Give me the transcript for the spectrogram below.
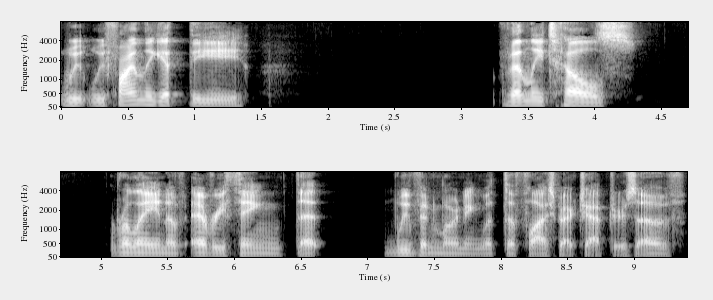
we, we finally get the. Venli tells Rlain of everything that we've been learning with the flashback chapters of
